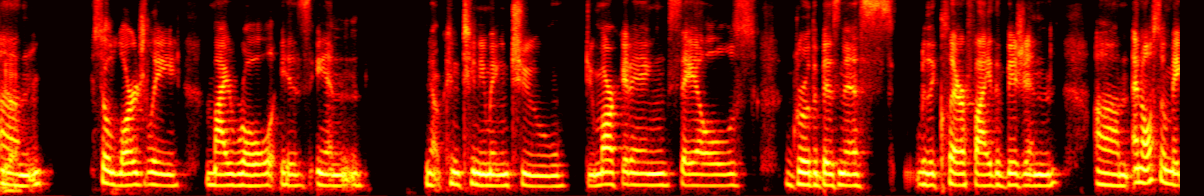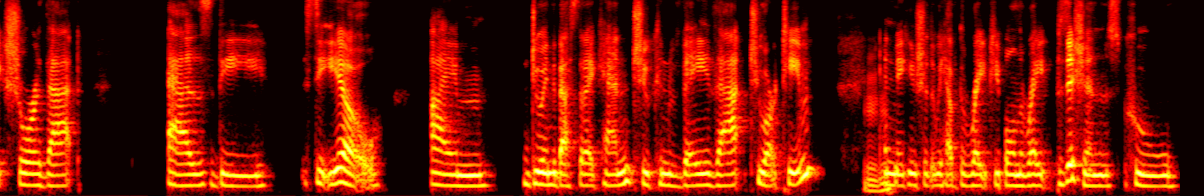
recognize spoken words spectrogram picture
Yeah. Um, so largely my role is in you know continuing to do marketing sales grow the business really clarify the vision um, and also make sure that as the ceo i'm doing the best that i can to convey that to our team mm-hmm. and making sure that we have the right people in the right positions who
